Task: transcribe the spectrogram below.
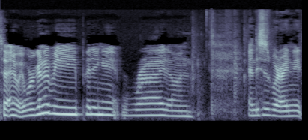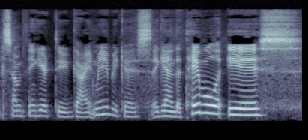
So anyway, we're going to be putting it right on. And this is where I need something here to guide me because, again, the table is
